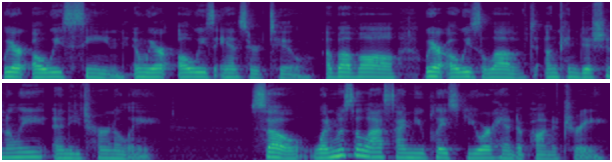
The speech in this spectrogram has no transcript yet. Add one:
we are always seen, and we are always answered to. Above all, we are always loved unconditionally and eternally. So, when was the last time you placed your hand upon a tree?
